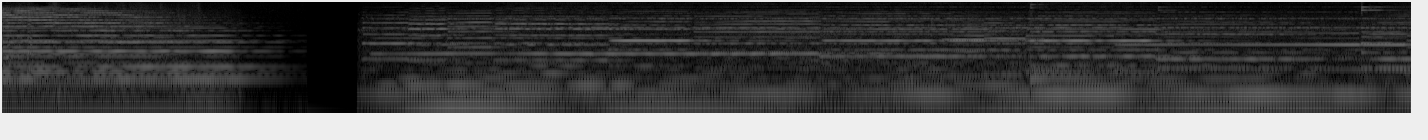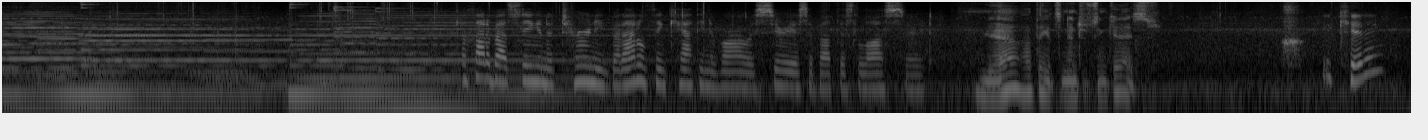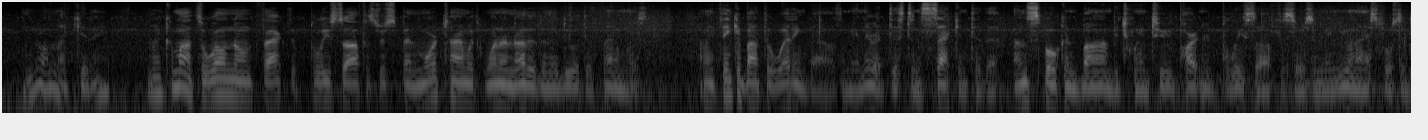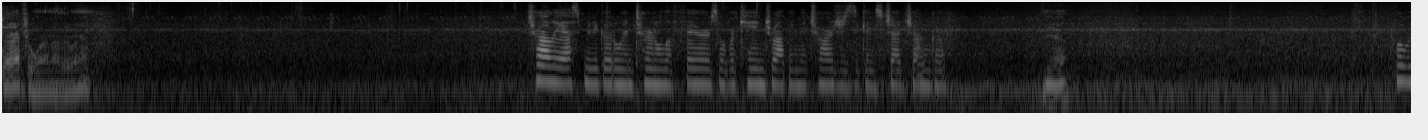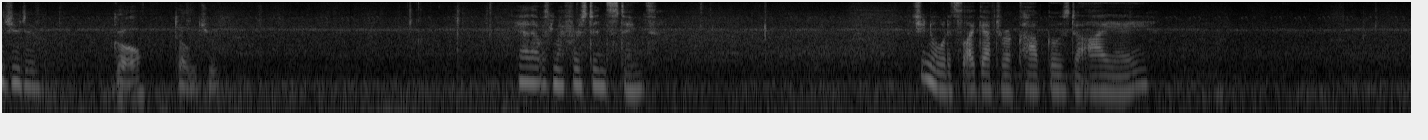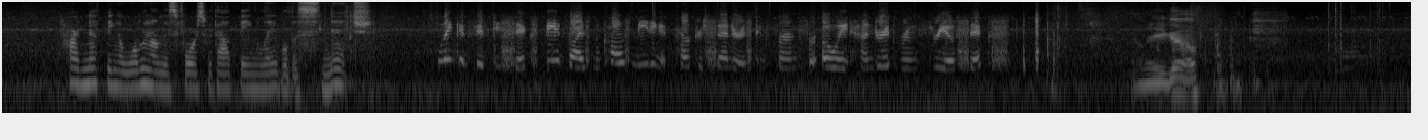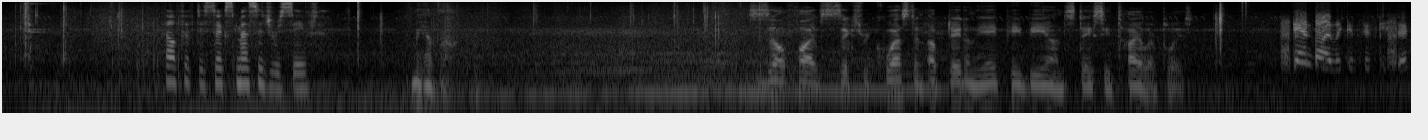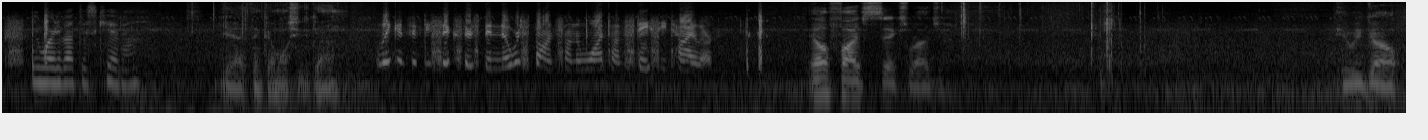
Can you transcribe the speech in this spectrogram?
about seeing an attorney, but I don't think Kathy Navarro is serious about this lawsuit. Yeah, I think it's an interesting case. You kidding? No, I'm not kidding. I mean, come on, it's a well-known fact that police officers spend more time with one another than they do with their families. I mean, think about the wedding vows. I mean, they're a distant second to the unspoken bond between two partnered police officers. I mean, you and I are supposed to die for one another, man. Charlie asked me to go to internal affairs over Kane dropping the charges against Judge Unger. Yeah? What would you do? Go. Tell the truth. Yeah, that was my first instinct. But you know what it's like after a cop goes to IA. Hard enough being a woman on this force without being labeled a snitch. Lincoln 56, be advised McCall's meeting at Parker Center is confirmed for 0800, room 306. Well, there you go. L56 message received. Let me have that. This is L56. Request an update on the APB on Stacy Tyler, please. Stand by, Lincoln 56. You worried about this kid, huh? Yeah, I think I'm almost she's gone. Lincoln 56, there's been no response on the want on Stacy Tyler. L56, Roger. Here we go.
